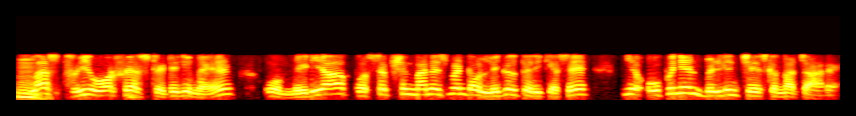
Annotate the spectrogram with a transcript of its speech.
प्लस थ्री वॉरफेयर स्ट्रेटेजी में वो मीडिया परसेप्शन मैनेजमेंट और लीगल तरीके से ये ओपिनियन बिल्डिंग चेंज करना चाह रहे हैं।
